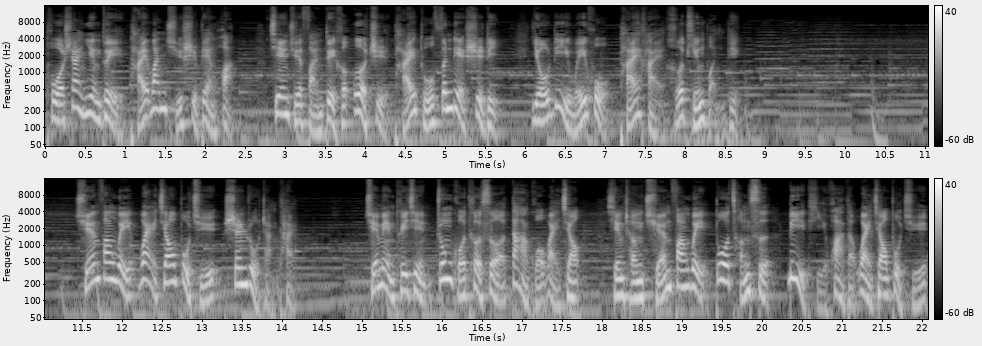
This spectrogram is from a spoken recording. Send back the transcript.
妥善应对台湾局势变化，坚决反对和遏制台独分裂势力，有力维护台海和平稳定。全方位外交布局深入展开，全面推进中国特色大国外交。形成全方位、多层次、立体化的外交布局，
